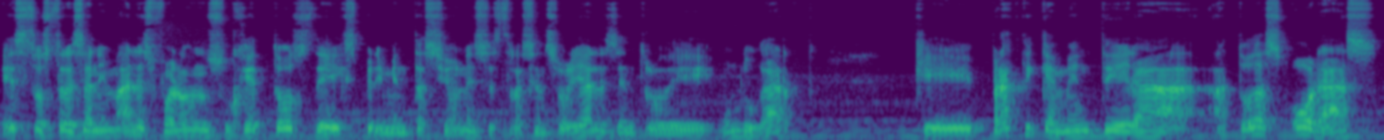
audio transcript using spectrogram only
Estos tres animales fueron sujetos de experimentaciones extrasensoriales dentro de un lugar que prácticamente era a todas horas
